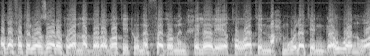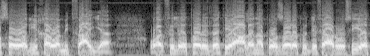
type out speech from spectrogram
أضافت الوزارة أن الضربات تنفذ من خلال قوات محمولة جوا وصواريخ ومدفعية. وفي الإطار ذاته أعلنت وزارة الدفاع الروسية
